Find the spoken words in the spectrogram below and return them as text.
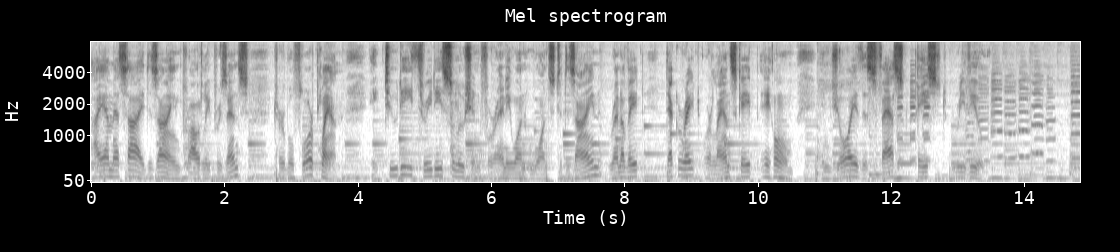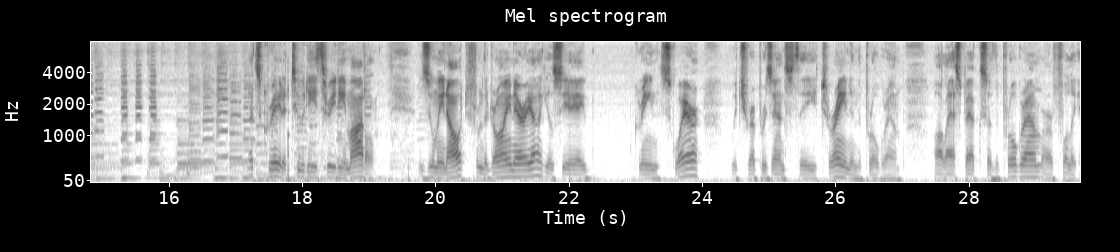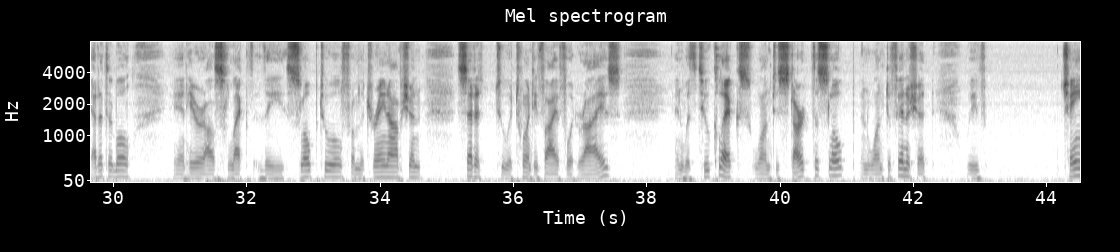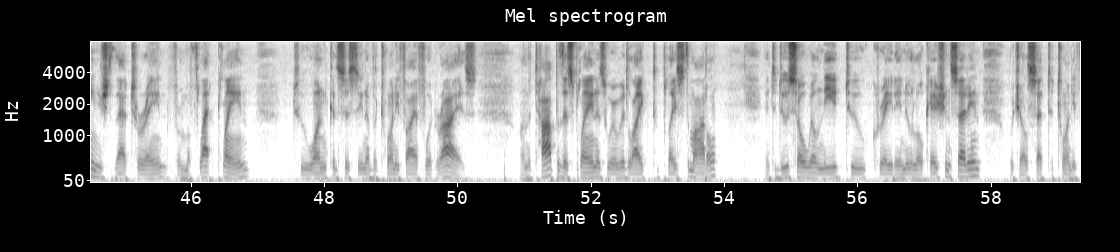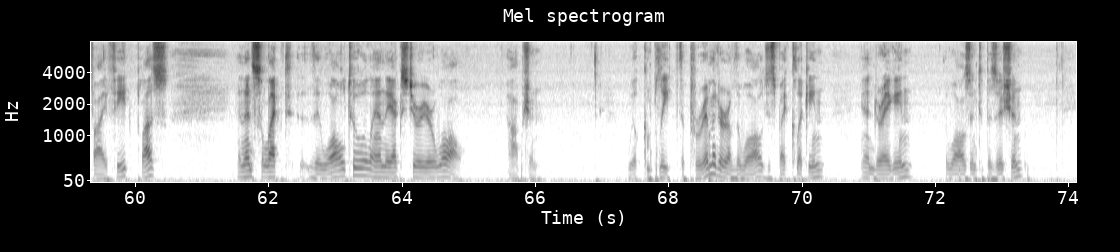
IMSI Design proudly presents TurboFloorplan, a 2D, 3D solution for anyone who wants to design, renovate, decorate, or landscape a home. Enjoy this fast-paced review. Let's create a 2D, 3D model. Zooming out from the drawing area, you'll see a green square, which represents the terrain in the program. All aspects of the program are fully editable and here I'll select the slope tool from the terrain option set it to a 25 foot rise and with two clicks one to start the slope and one to finish it we've changed that terrain from a flat plane to one consisting of a 25 foot rise. On the top of this plane is where we'd like to place the model and to do so, we'll need to create a new location setting, which I'll set to 25 feet plus, and then select the wall tool and the exterior wall option. We'll complete the perimeter of the wall just by clicking and dragging the walls into position.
